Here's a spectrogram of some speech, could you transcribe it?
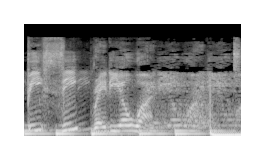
BBC Radio 1.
